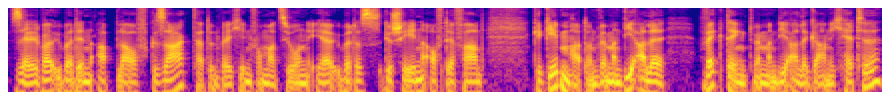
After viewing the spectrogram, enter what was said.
selber über den Ablauf gesagt hat und welche Informationen er über das Geschehen auf der Fahrt gegeben hat. Und wenn man die alle wegdenkt, wenn man die alle gar nicht hätte,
